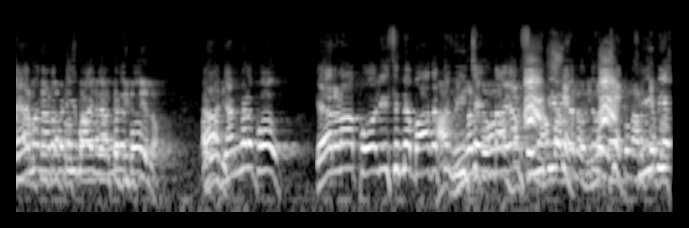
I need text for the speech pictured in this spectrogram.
നിയമ നടപടിയുമായി ഞങ്ങൾ പോകും ഞങ്ങൾ കേരള പോലീസിന്റെ ഭാഗത്ത് ആ, വീഴ്ച ഉണ്ടായാൽ പക്ഷേ സി ബി ഐ കൊണ്ടുവരും. സി ബി ഐ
